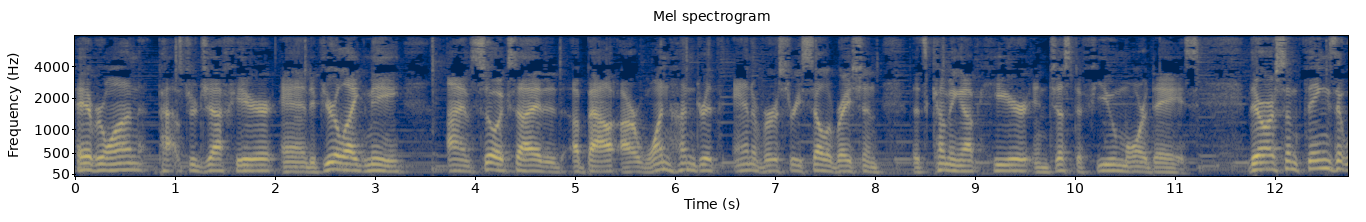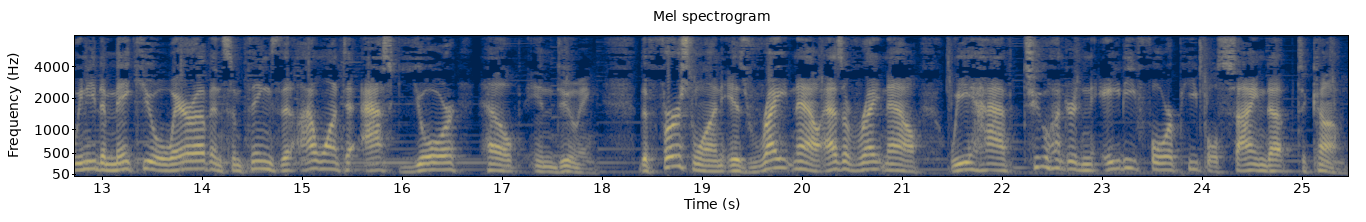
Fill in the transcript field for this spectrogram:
Hey everyone, Pastor Jeff here. And if you're like me, I am so excited about our 100th anniversary celebration that's coming up here in just a few more days. There are some things that we need to make you aware of and some things that I want to ask your help in doing. The first one is right now, as of right now, we have 284 people signed up to come.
